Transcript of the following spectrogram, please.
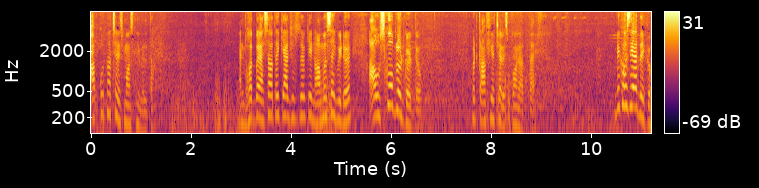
आपको उतना अच्छा रिस्पॉन्स नहीं मिलता एंड बहुत बार ऐसा होता है कि आप सोचते हो कि नॉर्मल सा एक वीडियो है आप उसको अपलोड करते हो। बट काफ़ी अच्छा रिस्पॉन्स आता है। बिकॉज़ यार देखो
